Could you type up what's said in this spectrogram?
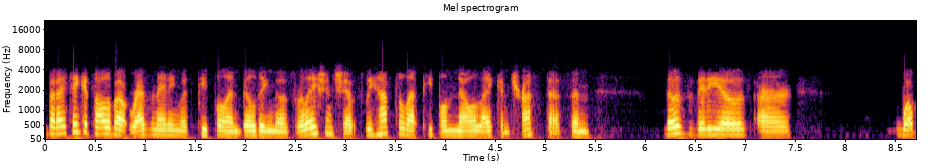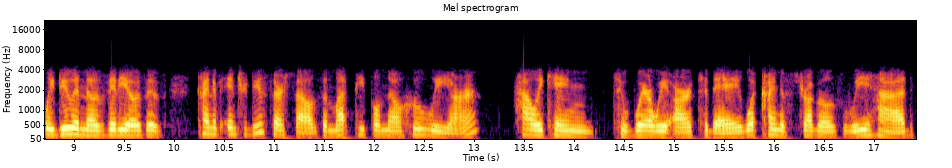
But I think it's all about resonating with people and building those relationships. We have to let people know, like, and trust us. And those videos are what we do in those videos is kind of introduce ourselves and let people know who we are, how we came to where we are today, what kind of struggles we had,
